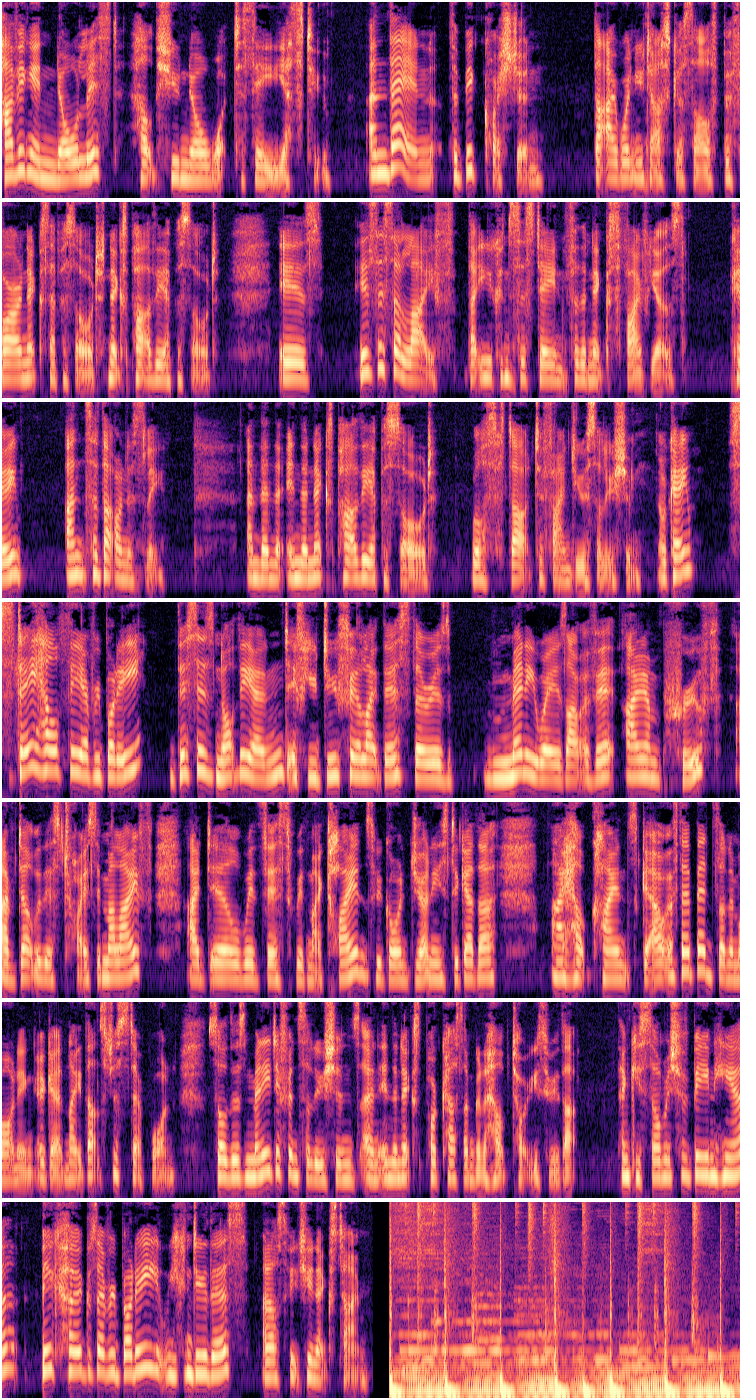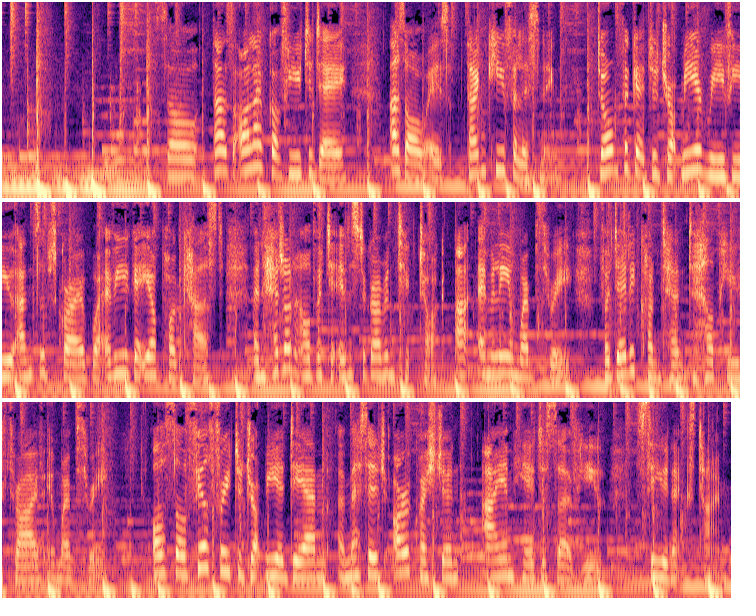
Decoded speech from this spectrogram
Having a no list helps you know what to say yes to. And then the big question that I want you to ask yourself before our next episode, next part of the episode, is Is this a life that you can sustain for the next five years? Okay, answer that honestly. And then in the next part of the episode, we'll start to find you a solution. Okay, stay healthy, everybody this is not the end. If you do feel like this, there is many ways out of it. I am proof. I've dealt with this twice in my life. I deal with this with my clients. We go on journeys together. I help clients get out of their beds in the morning. Again, like that's just step one. So there's many different solutions. And in the next podcast, I'm going to help talk you through that. Thank you so much for being here. Big hugs, everybody. You can do this. And I'll speak to you next time. So that's all I've got for you today. As always, thank you for listening. Don't forget to drop me a review and subscribe wherever you get your podcast, and head on over to Instagram and TikTok at Emily in Web3 for daily content to help you thrive in Web3. Also, feel free to drop me a DM, a message, or a question. I am here to serve you. See you next time.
